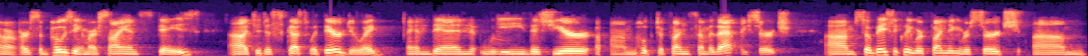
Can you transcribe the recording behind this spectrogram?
our symposium, our science days, uh, to discuss what they're doing. And then we this year um, hope to fund some of that research. Um, so basically, we're funding research. Um,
